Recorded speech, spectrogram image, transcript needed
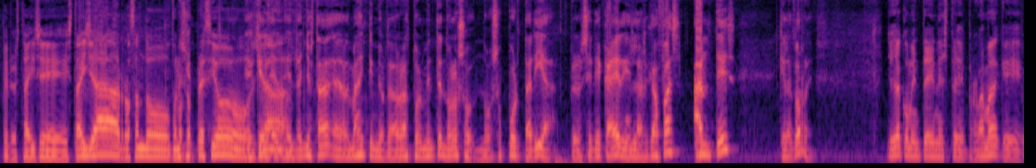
Pero estáis, eh, estáis ya rozando con Porque esos precios. Es que ya- el, el daño está, además, en que mi ordenador actualmente no lo so- no soportaría, pero sería caer en las gafas antes que la torre. Yo ya comenté en este programa que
